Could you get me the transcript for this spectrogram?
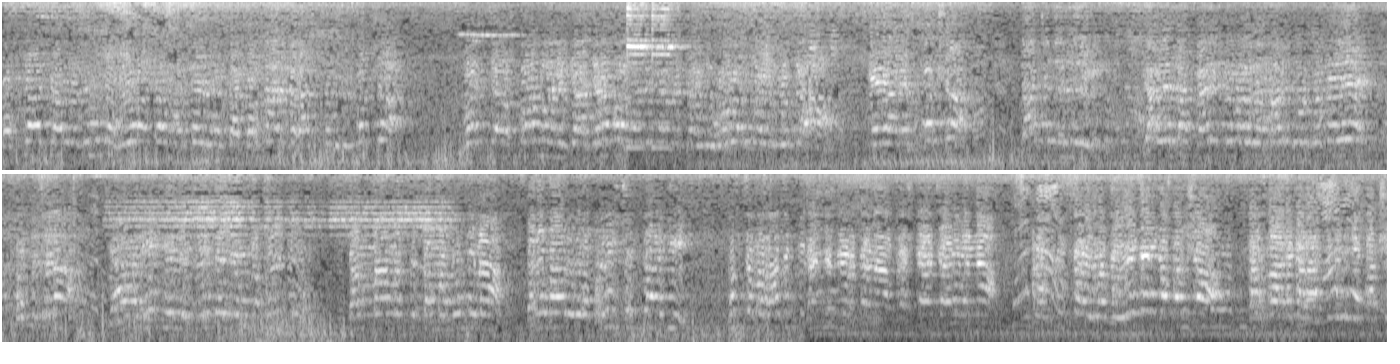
ಭ್ರಷ್ಟಾಚಾರದ ವಿರುದ್ಧ ಹೋರಾಟ ಮಾಡ್ತಾ ಇರುವಂತಹ ಕರ್ನಾಟಕ ರಾಜ್ಯದ ಪಕ್ಷ ಸ್ವಚ್ಛ ಪ್ರಾಮಾಣಿಕ ಜನಪರ ಹೋರಾಟ ಇರುವಂತಹ ಕೆಆರ್ಎಸ್ ಪಕ್ಷ ರಾಜ್ಯದಲ್ಲಿ ಯಾವೆಲ್ಲ ಕಾರ್ಯಕ್ರಮಗಳನ್ನು ಮಾಡಿಕೊಡ್ತಾರೆ ಮತ್ತು ಜನ ಯಾವ ರೀತಿಯಲ್ಲಿ ಚೈತನ್ಯವನ್ನು ಕುರಿತು ತಮ್ಮ ಮತ್ತು ತಮ್ಮ ಮುಂದಿನ ತಲೆಮಾರುಗಳ ಭವಿಷ್ಯಕ್ಕಾಗಿ ಉತ್ತಮ ರಾಜಕೀಯ ರಾಜ್ಯದ ಭ್ರಷ್ಟಾಚಾರವನ್ನ ಪ್ರಶ್ನಿಸ್ತಾ ಇರುವಂತಹ ಏಕೈಕ ಪಕ್ಷ ಕರ್ನಾಟಕ ರಾಷ್ಟ್ರ ಸಮಿತಿ ಪಕ್ಷ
